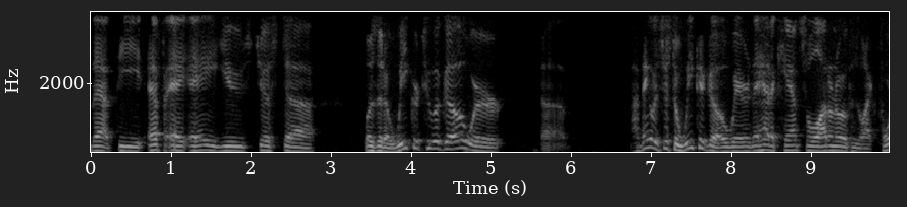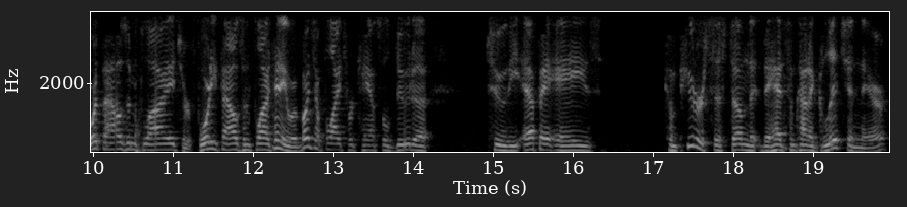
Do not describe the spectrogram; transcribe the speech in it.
that the FAA used just uh, was it a week or two ago where uh, I think it was just a week ago where they had to cancel. I don't know if it was like four thousand flights or forty thousand flights. Anyway, a bunch of flights were canceled due to to the FAA's computer system. That they had some kind of glitch in there.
